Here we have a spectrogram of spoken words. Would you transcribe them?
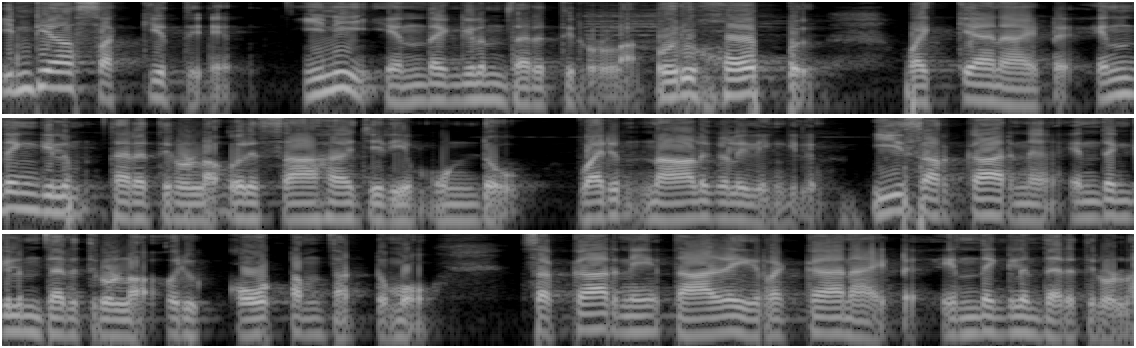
ഇന്ത്യ സഖ്യത്തിന് ഇനി എന്തെങ്കിലും തരത്തിലുള്ള ഒരു ഹോപ്പ് വയ്ക്കാനായിട്ട് എന്തെങ്കിലും തരത്തിലുള്ള ഒരു സാഹചര്യം ഉണ്ടോ? വരും നാളുകളിലെങ്കിലും. ഈ സർക്കാരിന് എന്തെങ്കിലും തരത്തിലുള്ള ഒരു കോട്ടം തട്ടുമോ? സർക്കാരിനെ താഴെ ഇറക്കാനായിട്ട് എന്തെങ്കിലും തരത്തിലുള്ള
